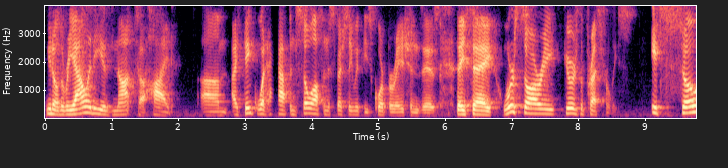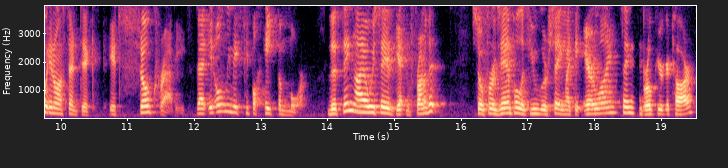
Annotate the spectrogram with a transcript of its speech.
you know the reality is not to hide. Um, I think what happens so often, especially with these corporations, is they say, "We're sorry. Here's the press release." It's so inauthentic it's so crappy that it only makes people hate them more. The thing I always say is get in front of it. So, for example, if you were saying like the airline thing broke your guitar,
